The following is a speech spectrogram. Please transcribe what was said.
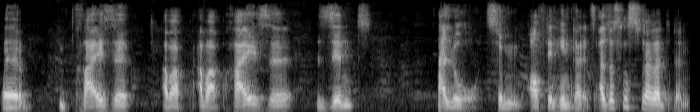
Äh, Preise, aber, aber Preise sind Hallo zum, auf den Hinternetz. Also das hast du da drin.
